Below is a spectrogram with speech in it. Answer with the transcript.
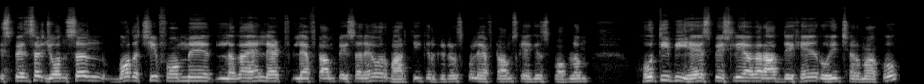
स्पेंसर जॉनसन बहुत अच्छी फॉर्म में लगा है लेफ़्ट लेफ़्ट आर्म पेसर है और भारतीय क्रिकेटर्स को लेफ़्ट आर्म्स के अगेंस्ट प्रॉब्लम होती भी है स्पेशली अगर आप देखें रोहित शर्मा को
